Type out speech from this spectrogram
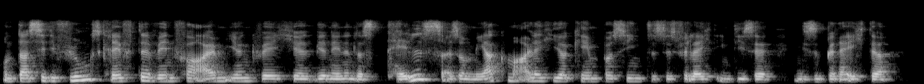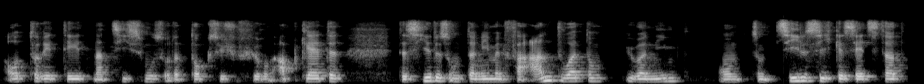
und dass sie die Führungskräfte, wenn vor allem irgendwelche, wir nennen das Tells, also Merkmale hier erkennbar sind, dass es vielleicht in, diese, in diesem Bereich der Autorität, Narzissmus oder toxische Führung abgleitet, dass hier das Unternehmen Verantwortung übernimmt und zum Ziel sich gesetzt hat,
